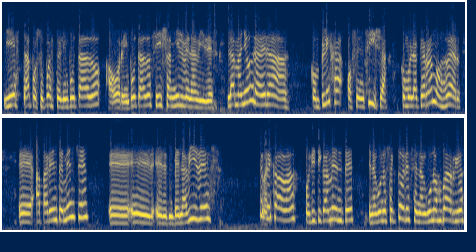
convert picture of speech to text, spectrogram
y está, por supuesto, el imputado, ahora imputado, sí, Yamil Benavides. La maniobra era compleja o sencilla, como la querramos ver. Eh, aparentemente, eh, el, Benavides se manejaba políticamente en algunos sectores, en algunos barrios,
